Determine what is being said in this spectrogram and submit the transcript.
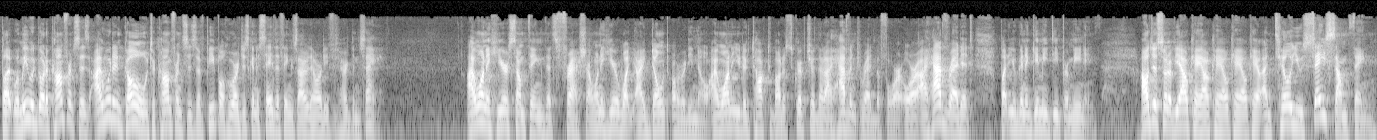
but when we would go to conferences, I wouldn't go to conferences of people who are just going to say the things I had already heard them say. I want to hear something that's fresh. I want to hear what I don't already know. I want you to talk about a scripture that I haven't read before, or I have read it, but you're going to give me deeper meaning. I'll just sort of, yeah, okay, okay, okay, okay, until you say something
